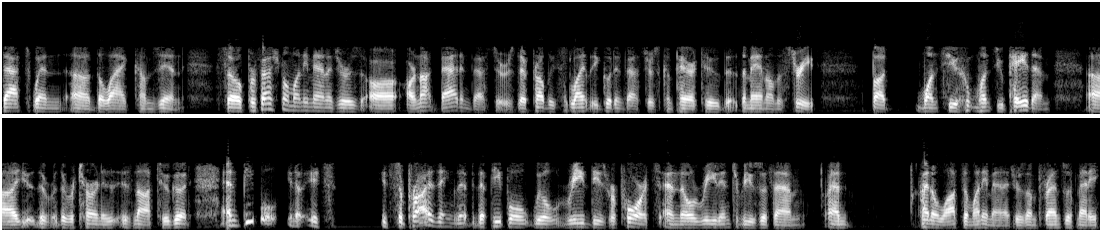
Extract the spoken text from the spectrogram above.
that's when uh, the lag comes in. So professional money managers are are not bad investors. They're probably slightly good investors compared to the, the man on the street. But once you once you pay them, uh, you, the the return is, is not too good. And people, you know, it's it's surprising that that people will read these reports and they'll read interviews with them and I know lots of money managers. I'm friends with many,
